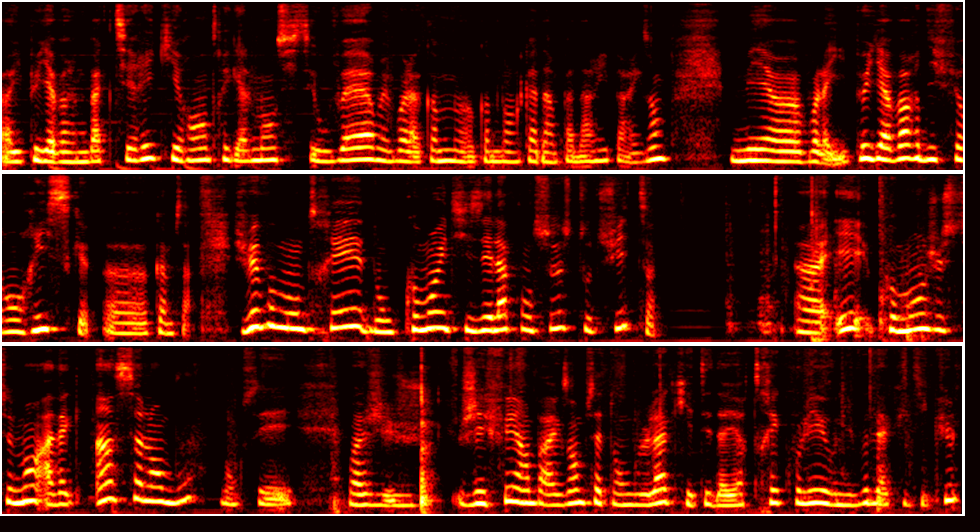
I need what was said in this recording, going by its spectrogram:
Euh, il peut y avoir une bactérie qui rentre également si c'est ouvert, mais voilà, comme, euh, dans le cas d'un panari par exemple. Mais euh, voilà, il peut y avoir différents risques comme ça. Je vais vous montrer donc comment utiliser la ponceuse tout de suite. Euh, et comment justement avec un seul embout, donc c'est, j'ai fait hein, par exemple cet ongle là qui était d'ailleurs très collé au niveau de la cuticule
